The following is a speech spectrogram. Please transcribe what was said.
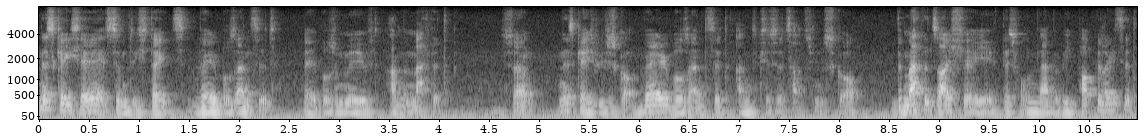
In this case here, it simply states variables entered, variables removed, and the method. So in this case, we've just got variables entered and attachment score. The methods I show you, this will never be populated,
